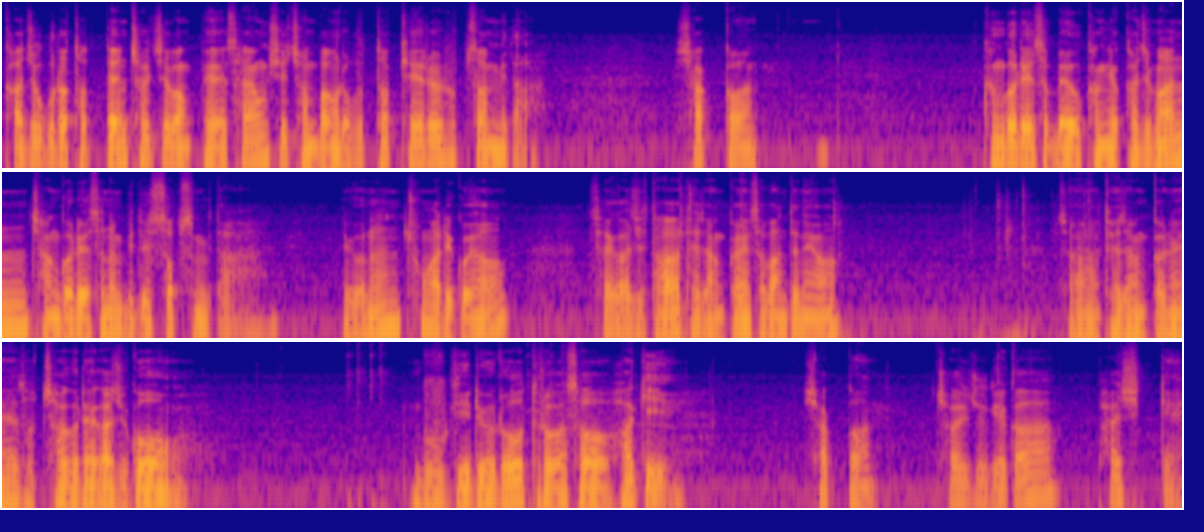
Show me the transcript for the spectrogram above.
가죽으로 덧댄 철제 방패 사용 시 전방으로부터 피해를 흡수합니다. 샷건 근거리에서 매우 강력하지만 장거리에서는 믿을 수 없습니다. 이거는 총알이고요. 세 가지 다 대장간에서 만드네요. 자, 대장간에 도착을 해가지고 무기류로 들어가서 화기, 샷건, 철주개가 80개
